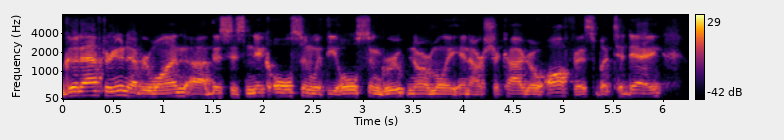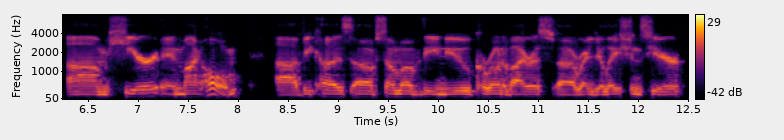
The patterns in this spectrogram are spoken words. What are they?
Good afternoon, everyone. Uh, this is Nick Ohlson with the Ohlson Group, normally in our Chicago office, but today um, here in my home uh, because of some of the new coronavirus uh, regulations here.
